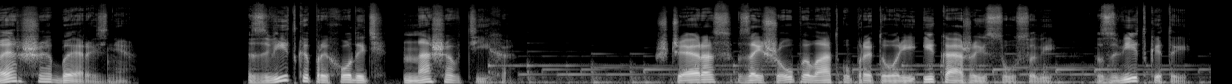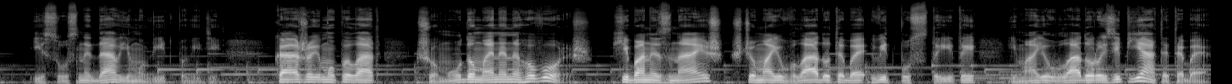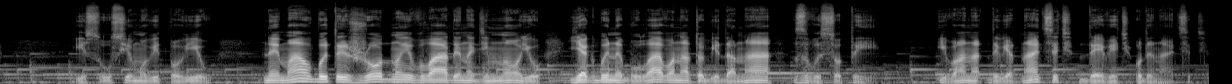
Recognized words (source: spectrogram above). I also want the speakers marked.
Speaker 1: 1 березня. Звідки приходить наша втіха? Ще раз зайшов Пилат у преторій і каже Ісусові: Звідки ти? Ісус не дав йому відповіді. Каже йому Пилат: Чому до мене не говориш? Хіба не знаєш, що маю владу тебе відпустити і маю владу розіп'яти тебе? Ісус йому відповів: Не мав би ти жодної влади наді мною, якби не була вона тобі дана з висоти. Івана 19, 9, 11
